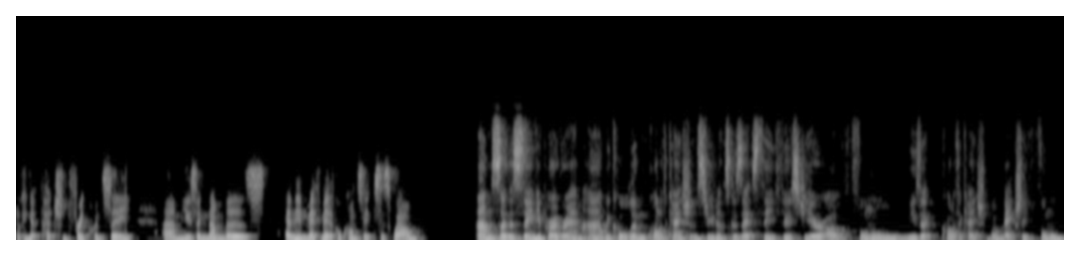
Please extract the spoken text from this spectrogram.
looking at pitch and frequency, um, using numbers, and then mathematical concepts as well. Um, so the senior program, uh, we call them qualification students because that's the first year of formal music qualification, well, actually formal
